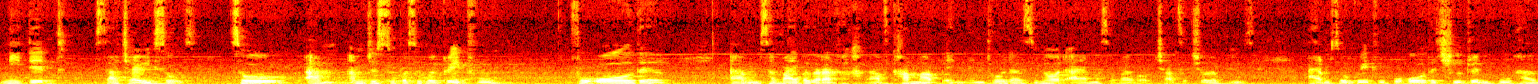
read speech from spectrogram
needed such a resource. So i'm, I'm just super super grateful for all the um, survivors that have, have come up and, and told us, you know what, I am a survivor of child sexual abuse. I am so grateful for all the children who have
